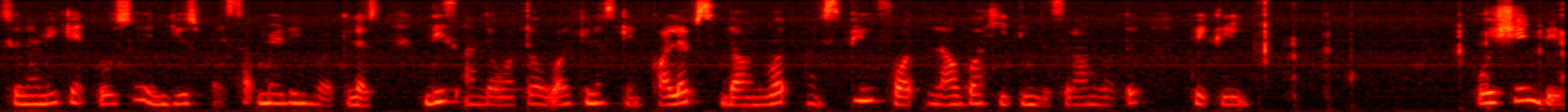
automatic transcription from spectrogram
Tsunami can also induced by submarine volcanoes. These underwater volcanoes can collapse downward and spew forth lava hitting the surrounding water quickly. Ocean wave.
